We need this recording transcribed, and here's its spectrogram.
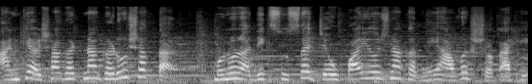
आणखी अशा घटना घडू शकतात म्हणून अधिक सुसज्ज उपाययोजना करणे आवश्यक आहे.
